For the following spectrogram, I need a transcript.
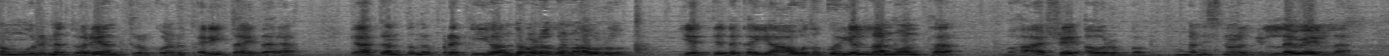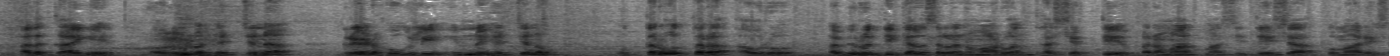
ನಮ್ಮ ಊರಿನ ದೊರೆ ಅಂತ ತಿಳ್ಕೊಂಡು ಕರೀತಾ ಇದ್ದಾರೆ ಯಾಕಂತಂದ್ರೆ ಪ್ರತಿಯೊಂದರೊಳಗೂ ಅವರು ಎತ್ತಿದ ಕೈ ಯಾವುದಕ್ಕೂ ಇಲ್ಲ ಅನ್ನುವಂಥ ಭಾಷೆ ಅವ್ರ ಮನಸ್ಸಿನೊಳಗೆ ಇಲ್ಲವೇ ಇಲ್ಲ. ಅದಕ್ಕಾಗಿ ಅವರು ಇನ್ನೂ ಹೆಚ್ಚಿನ ಗ್ರೇಡ್ ಹೋಗಲಿ, ಇನ್ನೂ ಹೆಚ್ಚಿನ ಉತ್ತರ ಉತ್ತರ ಅವರು ಅಭಿವೃದ್ಧಿ ಕೆಲಸಗಳನ್ನು ಮಾಡುವಂತಹ ಶಕ್ತಿ ಪರಮಾತ್ಮ ಸಿದ್ದೇಶ ಕುಮಾರೇಶ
